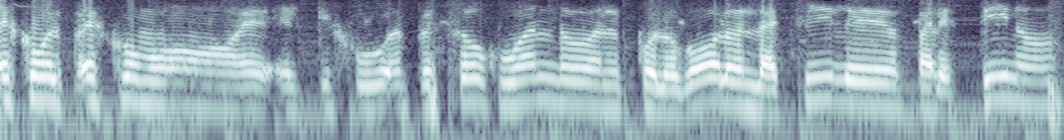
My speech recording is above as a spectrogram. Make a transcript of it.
es como el, es como el, el que jugó- empezó jugando en el Colo Colo, en la Chile, en Palestino,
